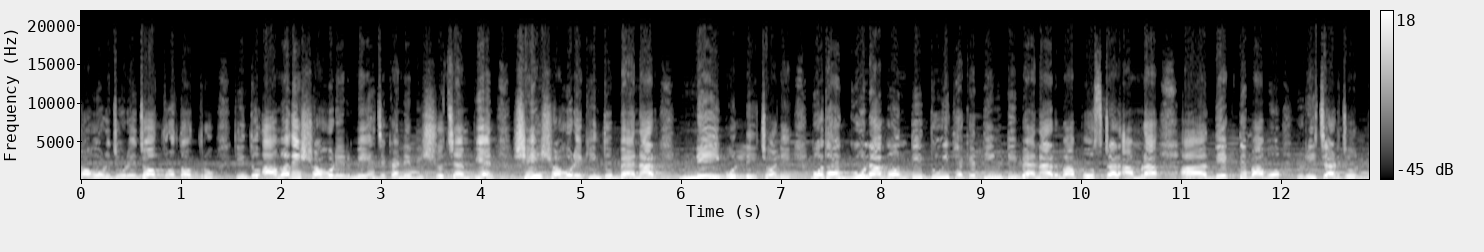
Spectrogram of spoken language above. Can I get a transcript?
শহর জুড়ে যত্রতত্র। কিন্তু আমাদের শহরের মেয়ে যেখানে বিশ্ব চ্যাম্পিয়ন, সেই শহরে কিন্তু ব্যানার নেই বললেই চলে। বোধহয় গুণাগন্তি দুই থেকে তিনটি ব্যানার বা পোস্টার আমরা দেখতে পাবো রিচার জন্য।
